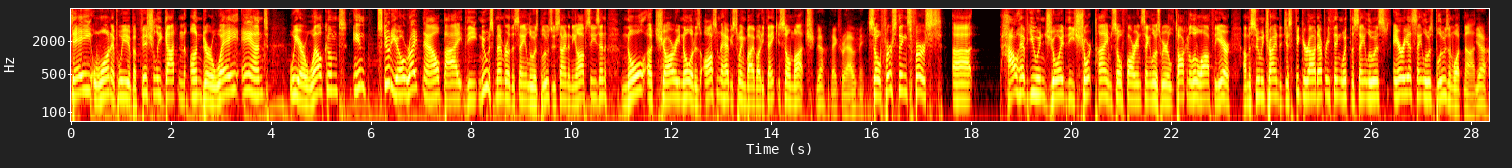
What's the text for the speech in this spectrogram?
Day 1 if we have officially gotten underway and we are welcomed in studio right now by the newest member of the St. Louis Blues who signed in the offseason, Noel Acciari. Noel, it is awesome to have you swing by, buddy. Thank you so much. Yeah, thanks for having me. So first things first, uh, how have you enjoyed the short time so far in St. Louis? We were talking a little off the air. I'm assuming trying to just figure out everything with the St. Louis area, St. Louis Blues, and whatnot. Yeah,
